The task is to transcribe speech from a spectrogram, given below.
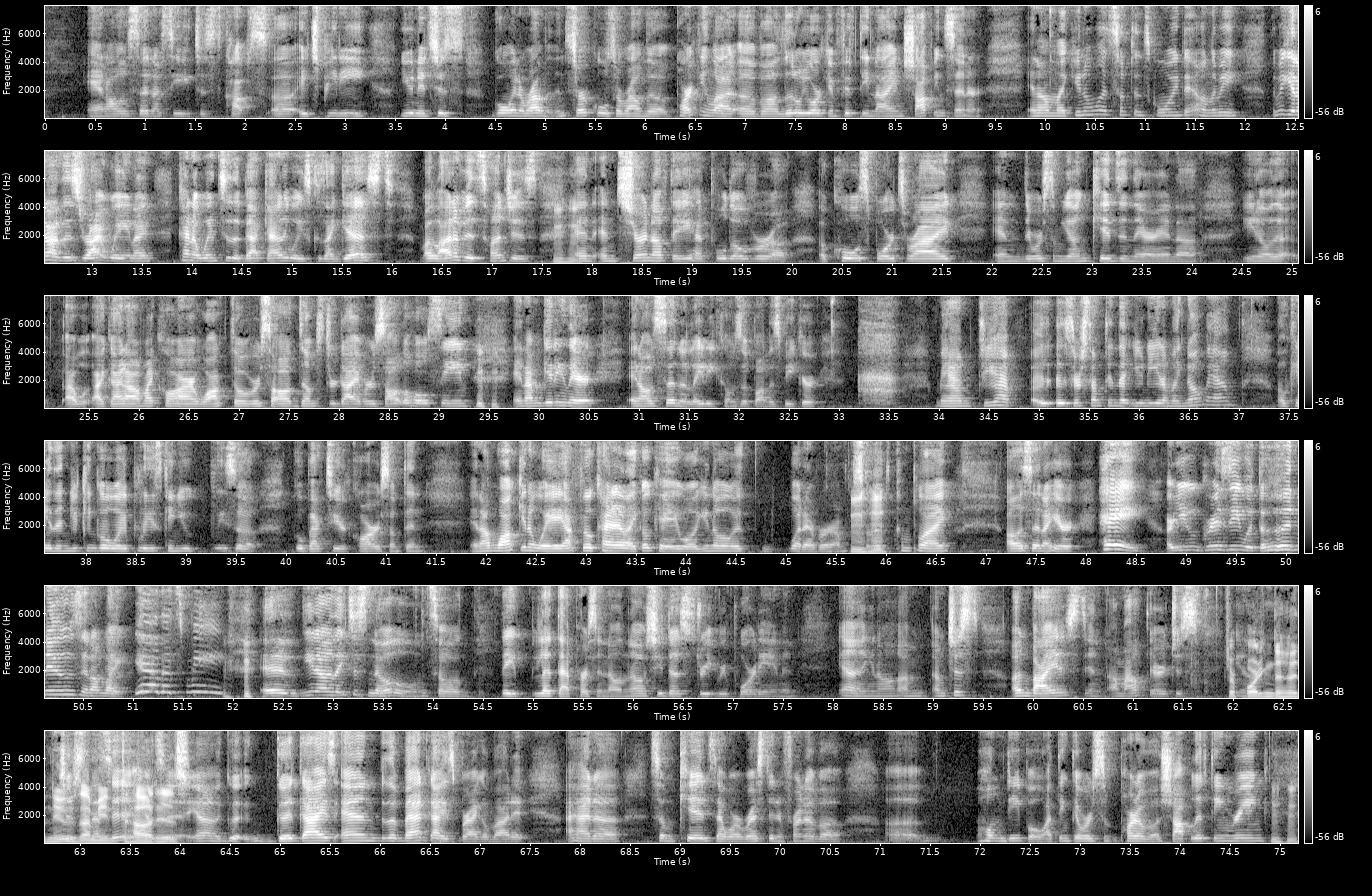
and all of a sudden I see just cops uh, HPD units just going around in circles around the parking lot of uh, Little York and 59 shopping center. And I'm like, you know what? Something's going down. Let me let me get out of this driveway. And I kind of went to the back alleyways because I guessed a lot of it's hunches. And and sure enough, they had pulled over a, a cool sports ride, and there were some young kids in there. And uh, you know that I, w- I got out of my car, walked over, saw a dumpster diver, saw the whole scene, and I'm getting there, and all of a sudden a lady comes up on the speaker. Ma'am, do you have? Is there something that you need? I'm like, no, ma'am. Okay, then you can go away, please. Can you please uh, go back to your car or something? And I'm walking away. I feel kind of like, okay, well, you know, whatever. I'm just gonna comply. All of a sudden, I hear, "Hey, are you Grizzy with the Hood News?" And I'm like, "Yeah, that's me." and you know, they just know, so they let that person know. No, she does street reporting, and yeah, you know, I'm I'm just unbiased, and I'm out there just you know, reporting the hood news. just- I mean, that's how it is. Yeah, good good guys and the bad guys brag about it. I had uh, some kids that were arrested in front of a, a Home Depot. I think they were some part of a shoplifting ring. Mm-hmm.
